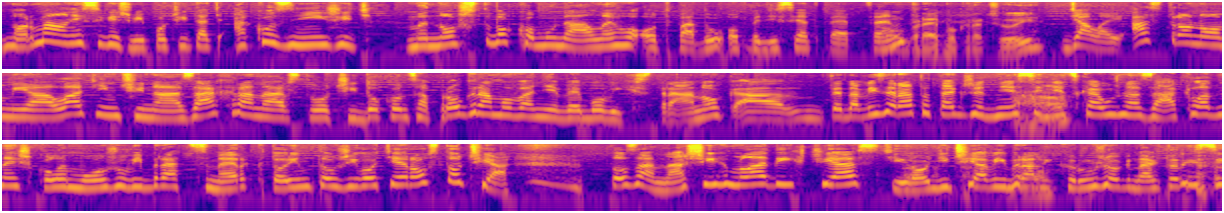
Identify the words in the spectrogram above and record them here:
normálne si vieš vypočítať, ako znížiť množstvo komunálneho odpadu o 50%. Dobre, pokračuj. Ďalej, astronómia, latinčina, záchranárstvo, či dokonca programovanie webových stránok. A teda vyzerá to tak, že dnes Aha. si decka už na základnej škole môžu vybrať smer, ktorým to v živote roztočia. To za našich mladých čias ti rodičia vybrali no. krúžok, na ktorý si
